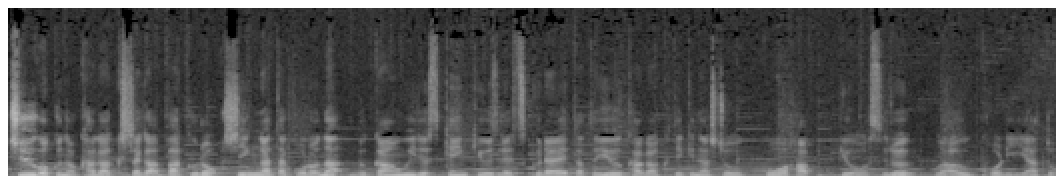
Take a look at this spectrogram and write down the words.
中国の科学者が暴露新型コロナ武漢ウイルス研究所で作られたという科学的な証拠を発表するワウコリアと。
